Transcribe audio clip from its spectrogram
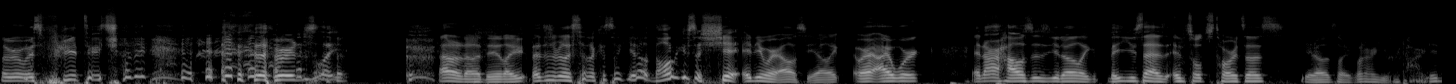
we were whispering it to each other. and then we were just like, I don't know, dude. Like that just really set up because like you know no one gives a shit anywhere else. You know, like where I work in our houses, you know, like they use that as insults towards us. You know, it's like, what are you retarded?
